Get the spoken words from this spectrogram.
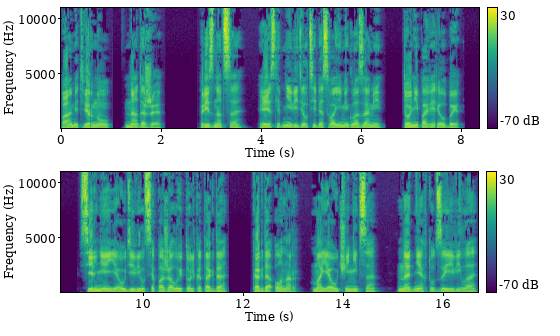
«Память вернул, надо же!» «Признаться, если б не видел тебя своими глазами, то не поверил бы. Сильнее я удивился, пожалуй, только тогда, когда Онор, моя ученица, на днях тут заявила,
